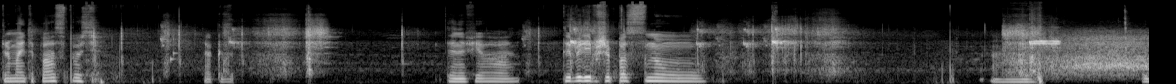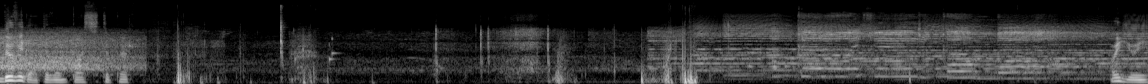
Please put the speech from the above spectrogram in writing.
Тримайте пас хтось. Так. з- Ти нафіга. Ти б ліпше паснув. Довіряти вам пас тепер. Ой-ой.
